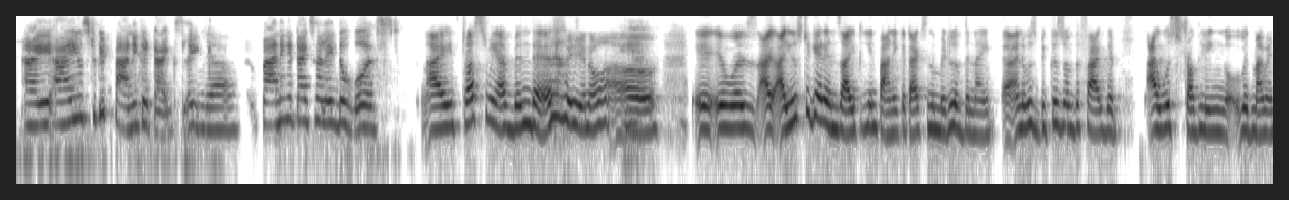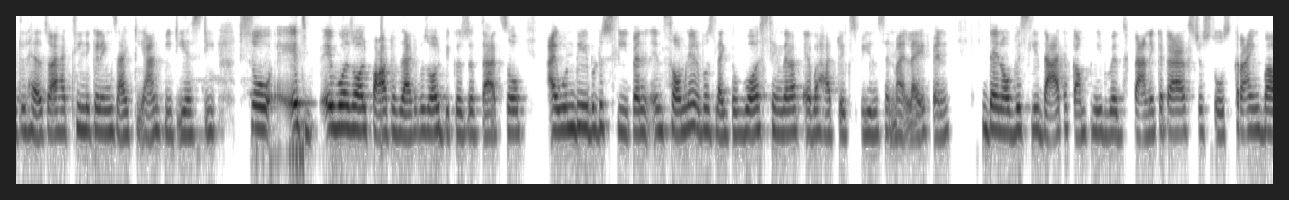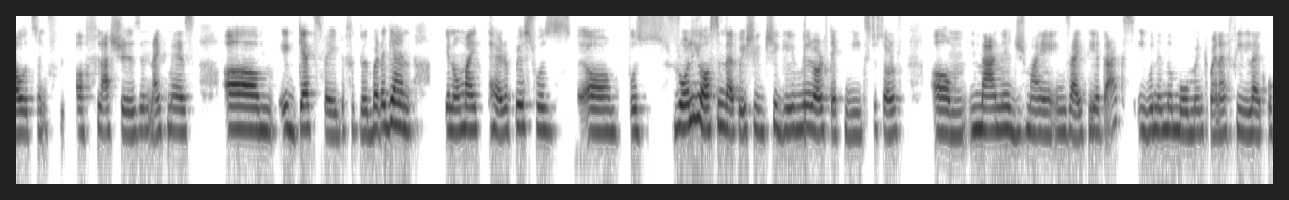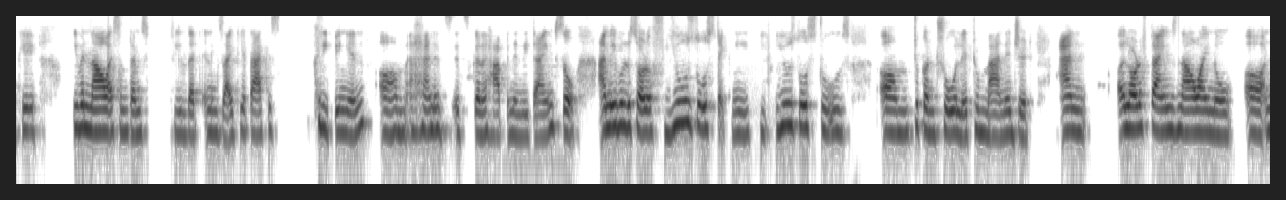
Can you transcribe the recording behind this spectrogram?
i i used to get panic attacks like yeah panic attacks are like the worst I trust me, I've been there. you know, uh, it, it, was I, I used to get anxiety and panic attacks in the middle of the night, and it was because of the fact that I was struggling with my mental health. So I had clinical anxiety and PTSD. So it's it was all part of that. It was all because of that. So I wouldn't be able to sleep, and insomnia it was like the worst thing that I've ever had to experience in my life, and then obviously that accompanied with panic attacks just those crying bouts and uh, flashes and nightmares um, it gets very difficult. But again you know my therapist was um, was really awesome that way. She she gave me a lot of techniques to sort of um, manage my anxiety attacks even in the moment when i feel like okay even now i sometimes feel that an anxiety attack is creeping in um, and it's it's going to happen anytime. So i'm able to sort of use those techniques use those tools um, to control it to manage it. And a lot of times now i know uh,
